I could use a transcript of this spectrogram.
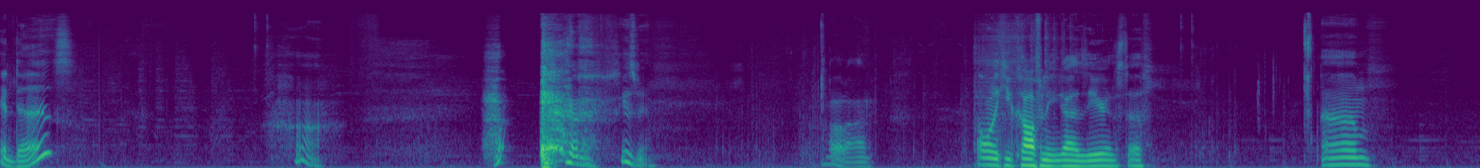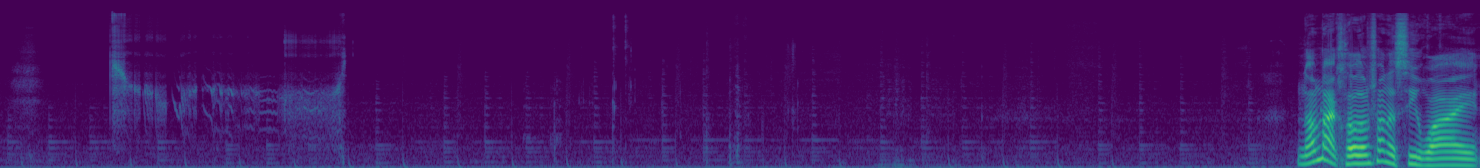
It does? Huh. Excuse me. Hold on. I want to keep coughing in guys' ear and stuff. Um. No, I'm not close. I'm trying to see why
